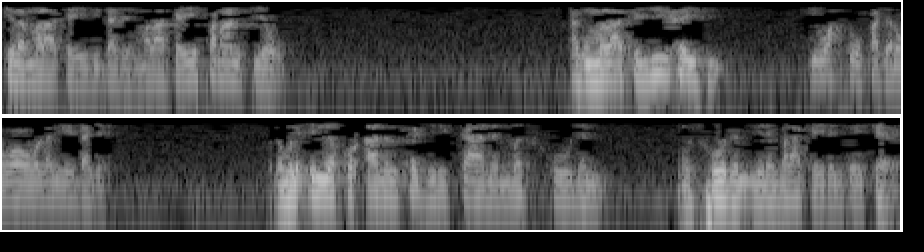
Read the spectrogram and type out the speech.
ci la malaaka yi di daje malaaka yi fanaan ci yow ak malaaka yi xëy si ci waxtu fajar woowu la ñuy daje dama ne inna quraan al fajri kaana mashuudan mashuudan ñu ne malaaka yi dañ koy teewe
